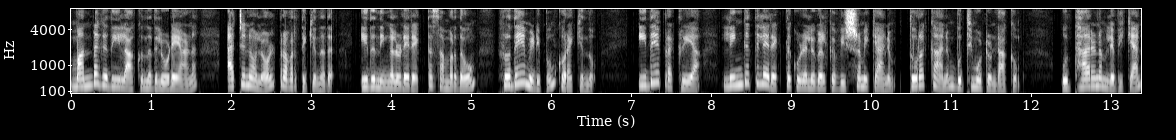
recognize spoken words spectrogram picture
മന്ദഗതിയിലാക്കുന്നതിലൂടെയാണ് അറ്റനോലോൾ പ്രവർത്തിക്കുന്നത്. ഇത് നിങ്ങളുടെ രക്തസമ്മർദ്ദവും ഹൃദയമിടിപ്പും കുറയ്ക്കുന്നു. ഇതേ പ്രക്രിയ ലിംഗത്തിലെ രക്തക്കുഴലുകൾക്ക് വിശ്രമിക്കാനും തുറക്കാനും ബുദ്ധിമുട്ടുണ്ടാക്കും. ഉദ്ധാരണം ലഭിക്കാൻ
